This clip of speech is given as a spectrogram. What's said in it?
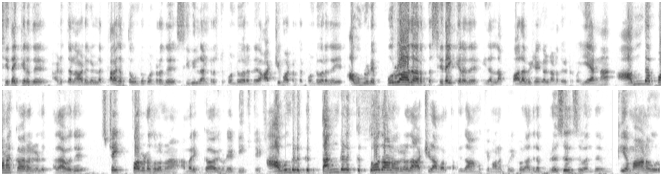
சிதைக்கிறது அடுத்த நாடுகளில் கலகத்தை உண்டு பண்றது சிவில் அண்ட்ரஸ்ட் கொண்டு வர்றது ஆட்சி மாற்றத்தை கொண்டு வர்றது அவங்களுடைய பொருளாதாரத்தை சிதைக்கிறது இதெல்லாம் பல விஷயங்கள் நடந்துகிட்டு இருக்கும். ஏன்னா அந்த பணக்காரர்களுக்கு அதாவது ஸ்ட்ரெயிட் ஃபார்வர்டாக சொல்லணும்னா அமெரிக்காவினுடைய டீப் ஸ்டேட் அவங்களுக்கு தங்களுக்கு தோதானவர்களை தான் ஆட்சியில் அமர்த்தம் இதுதான் முக்கியமான குறிக்கோள். அதில் பிரசில்ஸ் வந்து முக்கியமான ஒரு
